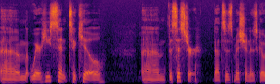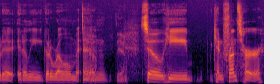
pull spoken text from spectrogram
um, where he's sent to kill um, the sister. That's his mission: is go to Italy, go to Rome, and yeah. so he confronts her,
